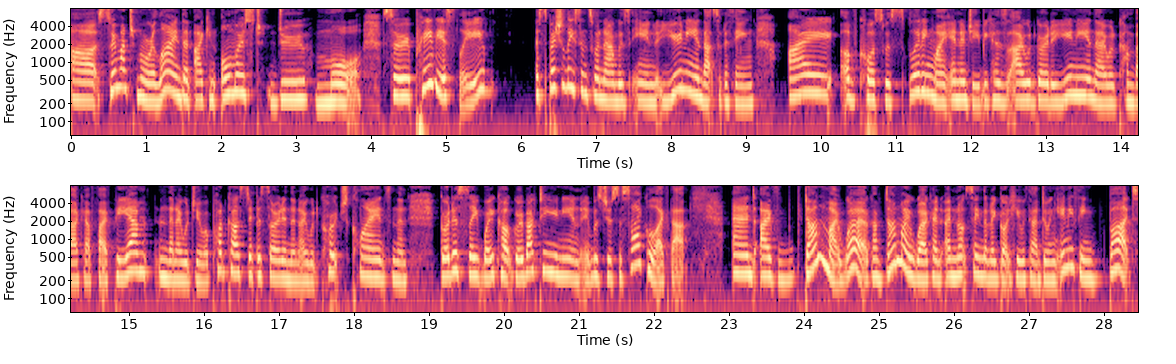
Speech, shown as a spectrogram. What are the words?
are so much more aligned that I can almost do more. So previously, especially since when I was in uni and that sort of thing, I, of course, was splitting my energy because I would go to uni and then I would come back at 5 p.m. and then I would do a podcast episode and then I would coach clients and then go to sleep, wake up, go back to uni, and it was just a cycle like that. And I've done my work. I've done my work. And I'm not saying that I got here without doing anything, but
